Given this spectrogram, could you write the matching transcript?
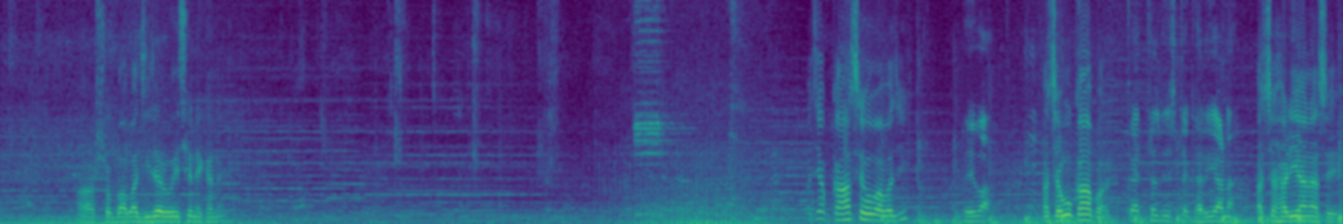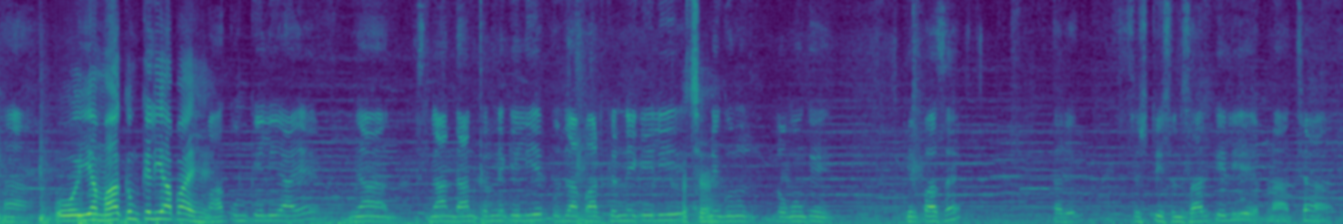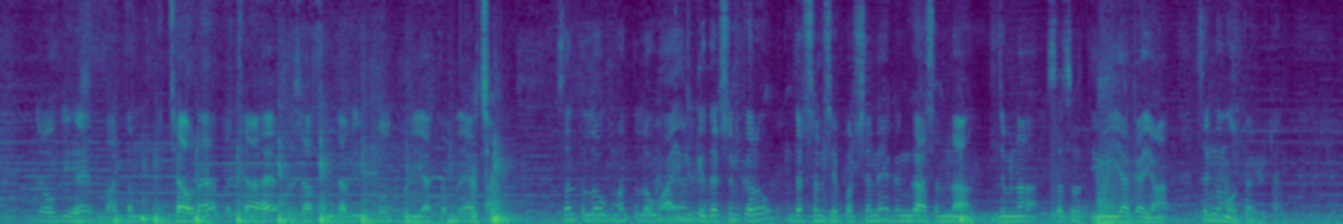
আর সব বাবাজিরা রয়েছেন এখানে। আচ্ছা কাহা সে হো বাবাজি? अच्छा वो कहाँ पर? कैथल डिस्ट्रिक्ट हरियाणा। अच्छा हरियाणा से। हाँ। वो यह महाकुंभ के लिए आप आए हैं? महाकुंभ के लिए आए यहाँ स्नान दान करने के लिए पूजा पाठ करने के लिए अच्छा। अपने गुरु लोगों के कृपा से और सृष्टि संसार के लिए अपना अच्छा जो भी है मातम अच्छा हो रहा है अच्छा है प्रशासन का भी बहुत बढ़िया चल रहा है। अच्छा। संत लोग महंत लोग आए उनके दर्शन करो दर्शन से प्रसन्न है गंगा समना जमुना सरस्वती मैया का यहाँ संगम होता है बेटा।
